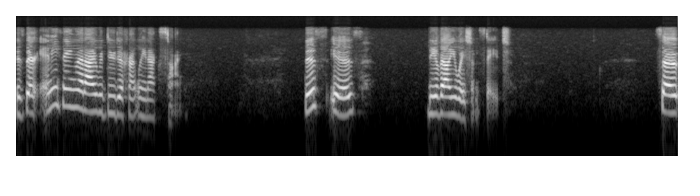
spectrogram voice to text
Is there anything that I would do differently next time? This is the evaluation stage. So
